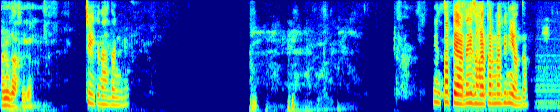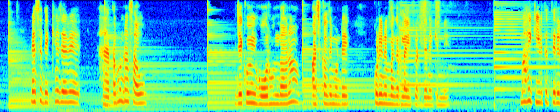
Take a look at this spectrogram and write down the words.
ਮੈਨੂੰ ਦੱਸ ਦਿਓ। ਠੀਕ ਦੱਸ ਦਾਂਗੇ ਇਹ ਤਾਂ ਪਿਆਰ ਦਾ ਇਜ਼ਹਾਰ ਕਰਨਾ ਵੀ ਨਹੀਂ ਆਉਂਦਾ। ਵੈਸੇ ਦੇਖਿਆ ਜਾਵੇ, ਹੈ ਤਾਂ ਮੁੰਡਾ ਸਾਊ। ਜੇ ਕੋਈ ਹੋਰ ਹੁੰਦਾ ਨਾ ਅੱਜ ਕੱਲ ਦੇ ਮੁੰਡੇ ਕੁੜੀ ਨੇ ਮੰਗਰ ਲਾਈ ਫਿਰਦੇ ਨੇ ਕਿੰਨੇ। ਮਾਹੀ, ਕੀ ਵੀ ਤੇਰੇ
